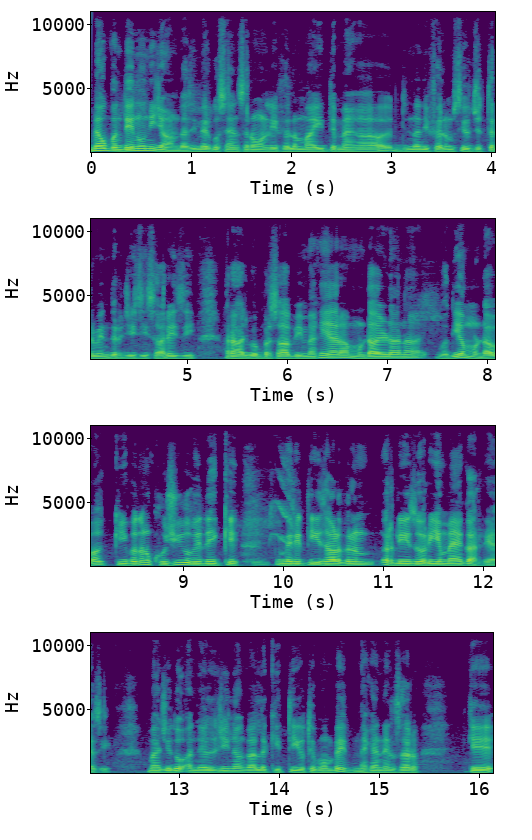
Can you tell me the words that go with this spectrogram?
ਮੈਂ ਉਹ ਬੰਦੇ ਨੂੰ ਨਹੀਂ ਜਾਣਦਾ ਸੀ ਮੇਰੇ ਕੋਲ ਸੈਂਸਰ ਹੋਣ ਲਈ ਫਿਲਮ ਆਈ ਤੇ ਮੈਂ ਕਿਹਾ ਜਿਨ੍ਹਾਂ ਦੀ ਫਿਲਮ ਸੀ ਉਹ 'ਚ ਧਰਮਿੰਦਰ ਜੀ ਸੀ ਸਾਰੇ ਸੀ ਰਾਜ ਬੱਬਰ ਸਾਹਿਬ ਵੀ ਮੈਂ ਕਿਹਾ ਯਾਰ ਆ ਮੁੰਡਾ ਜਿਹੜਾ ਨਾ ਵਧੀਆ ਮੁੰਡਾ ਵਾ ਕੀ ਪਤਾ ਉਹਨੂੰ ਖੁਸ਼ੀ ਹੋਵੇ ਦੇਖ ਕੇ। ਕਿ ਮੇਰੀ 30 ਸਾਲ ਫਿਲਮ ਰਿਲੀਜ਼ ਹੋ ਰਹੀ ਹੈ ਮੈਂ ਕਰ ਰਿਹਾ ਸੀ ਮੈਂ ਜਦੋਂ ਅਨਿਲ ਜੀ ਨਾਲ ਗੱਲ ਕੀਤੀ ਉੱਥੇ ਬੰਬੇ ਮੈਂ ਕਿਹਾ ਅਨਿਲ ਸਰ ਕਿ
